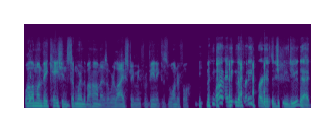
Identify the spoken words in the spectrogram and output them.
While I'm on vacation somewhere in the Bahamas, and we're live streaming from Phoenix. It's wonderful. But I mean, the funny part is that you can do that,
